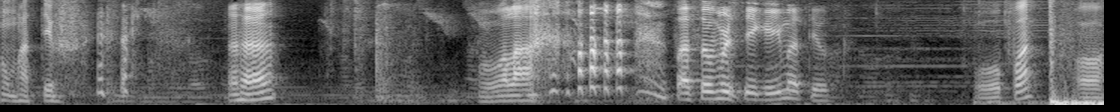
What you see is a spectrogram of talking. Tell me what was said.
O Matheus. Aham. Olá. Passou o morcego aí, Matheus. Opa. Ó,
